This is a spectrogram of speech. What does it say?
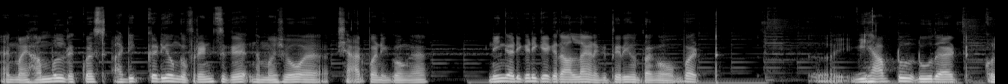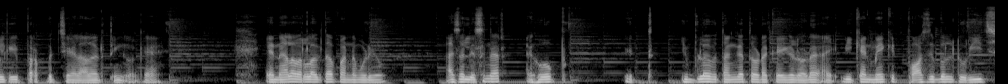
அண்ட் மை ஹம்பிள் ரெக்வஸ்ட் அடிக்கடி உங்கள் ஃப்ரெண்ட்ஸுக்கு நம்ம ஷோவை ஷேர் பண்ணிக்கோங்க. நீங்கள் அடிக்கடி கேட்குற ஆள் தான் எனக்கு தெரியும் தங்கம் but we have to do that கொள்கை பரப்பு செயலாளர் திங் ஓகே என்னால் ஓரளவுக்கு தான் பண்ண முடியும். As a listener I hope with இவ்வளவு தங்கத்தோட கைகளோட we can make it possible to reach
